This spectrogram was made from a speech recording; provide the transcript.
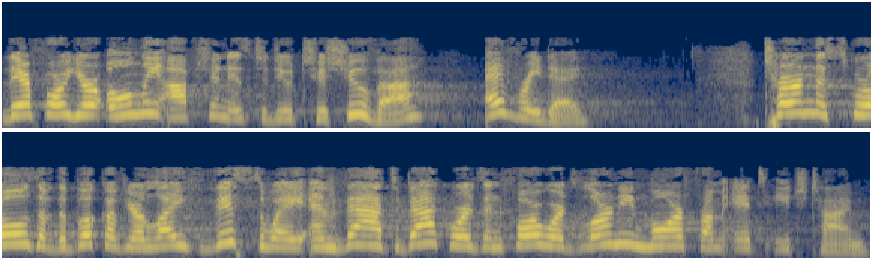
Therefore, your only option is to do teshuva every day. Turn the scrolls of the book of your life this way and that, backwards and forwards, learning more from it each time.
